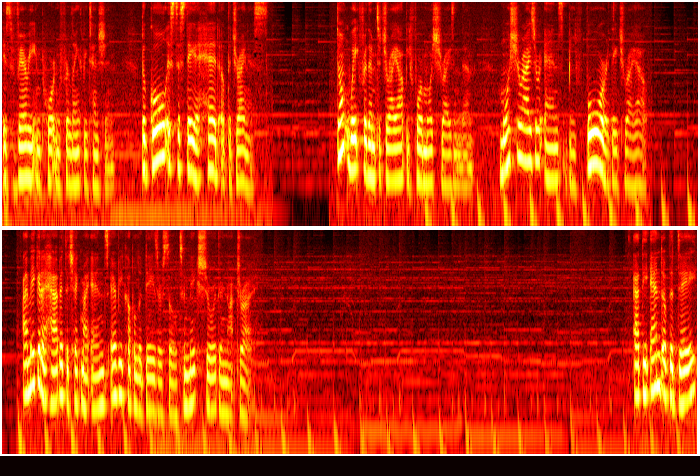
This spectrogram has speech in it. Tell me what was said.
is very important for length retention. The goal is to stay ahead of the dryness. Don't wait for them to dry out before moisturizing them. Moisturize your ends before they dry out. I make it a habit to check my ends every couple of days or so to make sure they're not dry. At the end of the day,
